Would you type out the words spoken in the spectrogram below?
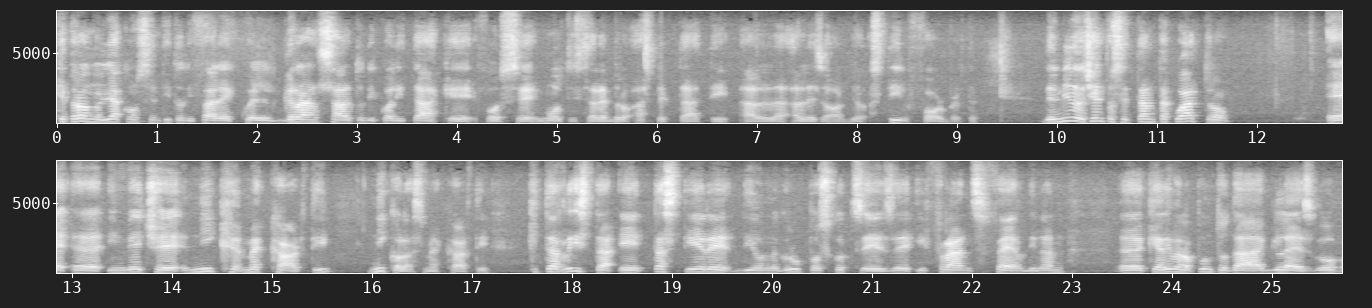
che però non gli ha consentito di fare quel gran salto di qualità che forse molti sarebbero aspettati al, all'esordio. Steve Forbert. Del 1974 è eh, invece Nick McCarthy, Nicholas McCarthy, chitarrista e tastiere di un gruppo scozzese, i Franz Ferdinand, eh, che arrivano appunto da Glasgow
